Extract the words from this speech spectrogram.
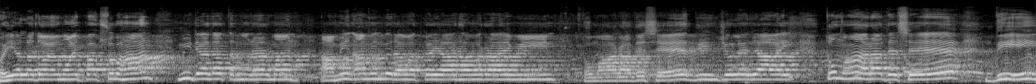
ওই আল্লাহ দয়াময় পাক সুবহান মিটা দা তার মনের মান। আমিন আমিন, বেরামত কায়ার আমার আমিন তোমার আদেশে দিন চলে যায়, তোমার আদেশে দিন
